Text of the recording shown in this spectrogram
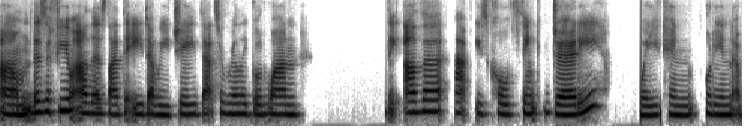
Um, there's a few others like the EWG, that's a really good one. The other app is called Think Dirty, where you can put in a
